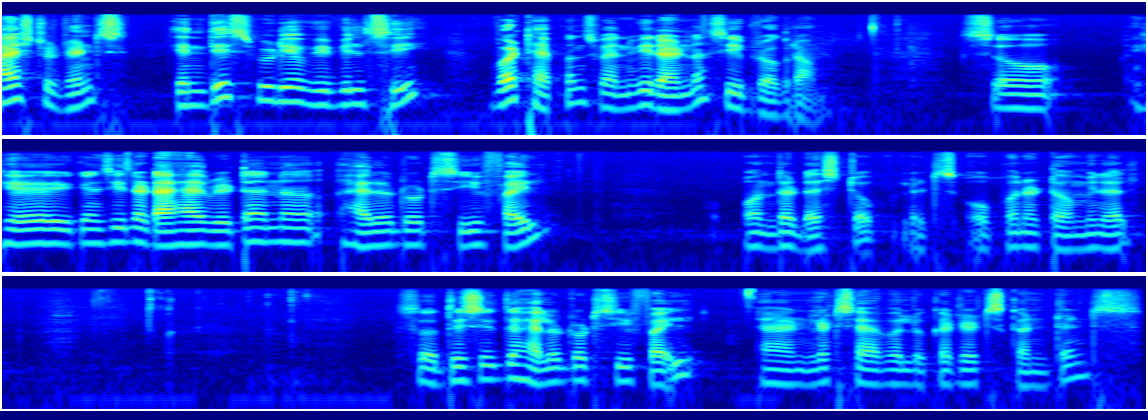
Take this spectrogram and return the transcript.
Hi students, in this video we will see what happens when we run a C program. So here you can see that I have written a hello.c file on the desktop. Let's open a terminal. So this is the hello.c file and let's have a look at its contents.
